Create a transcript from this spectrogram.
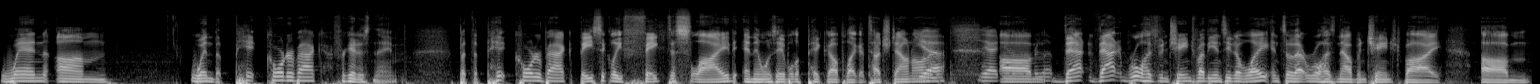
when um when the Pitt quarterback, I forget his name, but the Pitt quarterback basically faked a slide and then was able to pick up like a touchdown on Yeah. it. Yeah, Um, remember that that rule has been changed by the NCAA, and so that rule has now been changed by um,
